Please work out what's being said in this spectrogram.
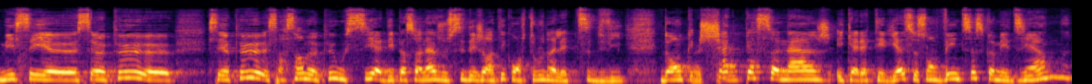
mais c'est euh, c'est un peu, euh, c'est un peu, ça ressemble un peu aussi à des personnages aussi déjantés qu'on retrouve dans la petite vie. Donc chaque personnage est caractérisé. Ce sont 26 comédiennes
